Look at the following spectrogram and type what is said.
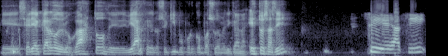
eh, se haría cargo de los gastos de, viaje de los equipos por Copa Sudamericana. ¿Esto es así? Sí, es así,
